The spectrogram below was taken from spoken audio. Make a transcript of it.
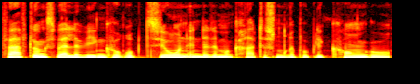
Verhaftungswelle wegen Korruption in der Demokratischen Republik Kongo.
